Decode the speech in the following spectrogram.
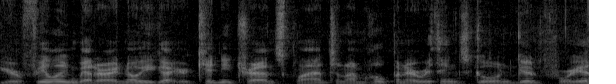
you're feeling better. I know you got your kidney transplant and I'm hoping everything's going good for you.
